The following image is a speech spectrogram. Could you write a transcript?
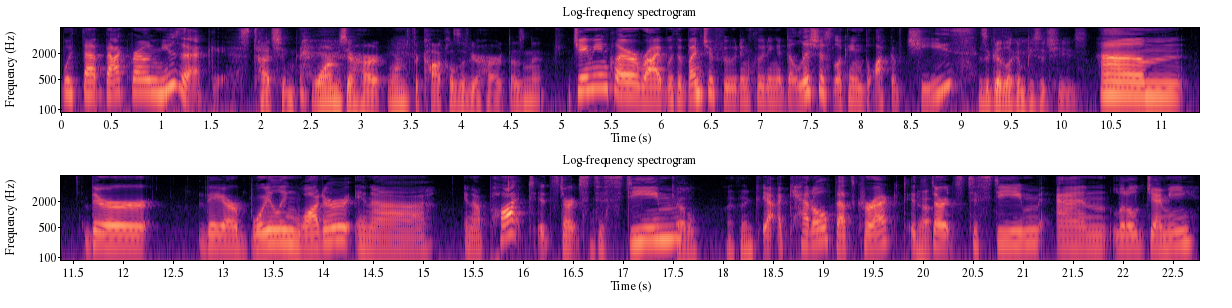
with that background music. it's touching, warms your heart, warms the cockles of your heart, doesn't it? Jamie and Claire arrive with a bunch of food, including a delicious looking block of cheese. It's a good looking piece of cheese. Um, they're they are boiling water in a in a pot. It starts to steam. Kettle, I think. Yeah, a kettle. That's correct. It Yeah. starts to steam, and little Jemmy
